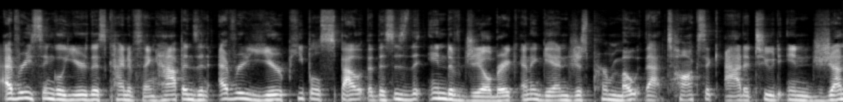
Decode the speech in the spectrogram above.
Every single year this kind of thing happens, and every year people spout that this is the end of jailbreak, and again, just promote that toxic attitude in general.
